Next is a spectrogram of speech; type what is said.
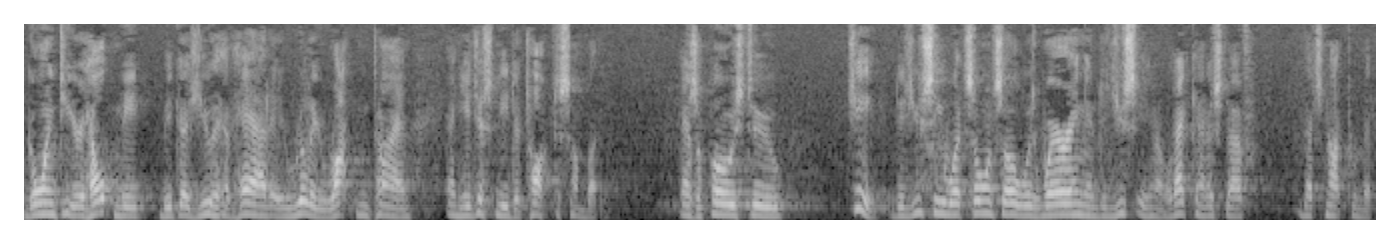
going to your help meet because you have had a really rotten time and you just need to talk to somebody. As opposed to, gee, did you see what so and so was wearing and did you see, you know, that kind of stuff, that's not permitted.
